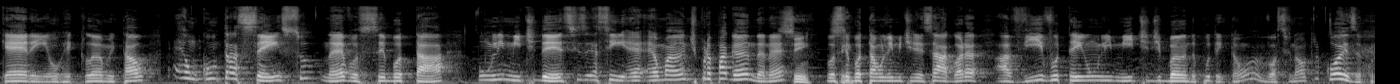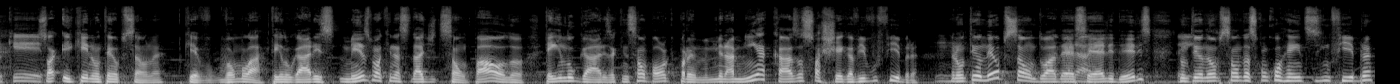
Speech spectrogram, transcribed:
querem ou reclamam e tal, é um contrassenso, né, você botar um limite desses, assim, é, é uma antipropaganda, né? Sim, Você sim. botar um limite desse, ah, agora a Vivo tem um limite de banda. Puta, então eu vou assinar outra coisa, porque. Só, e quem não tem opção, né? Porque, vamos lá, tem lugares, mesmo aqui na cidade de São Paulo, tem lugares aqui em São Paulo que, por exemplo, na minha casa só chega Vivo Fibra. Eu não tenho nem opção do ADSL deles, não Tem tenho nem opção das concorrentes em fibra,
